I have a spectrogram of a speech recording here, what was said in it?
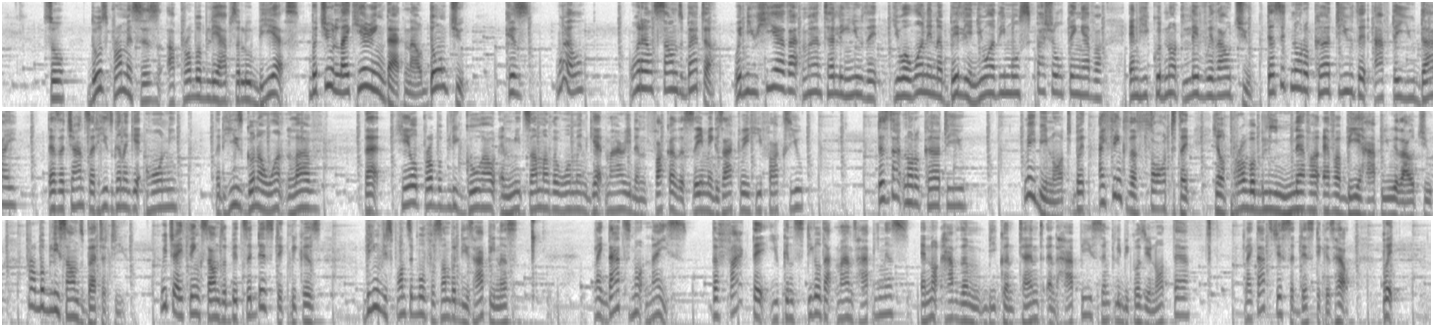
So, those promises are probably absolute BS. But you like hearing that now, don't you? Because, well, what else sounds better? When you hear that man telling you that you are one in a billion, you are the most special thing ever, and he could not live without you, does it not occur to you that after you die, there's a chance that he's gonna get horny, that he's gonna want love, that he'll probably go out and meet some other woman, get married, and fuck her the same exact way he fucks you? Does that not occur to you? Maybe not, but I think the thought that he'll probably never ever be happy without you probably sounds better to you. Which I think sounds a bit sadistic because being responsible for somebody's happiness, like that's not nice the fact that you can steal that man's happiness and not have them be content and happy simply because you're not there, like that's just sadistic as hell. But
